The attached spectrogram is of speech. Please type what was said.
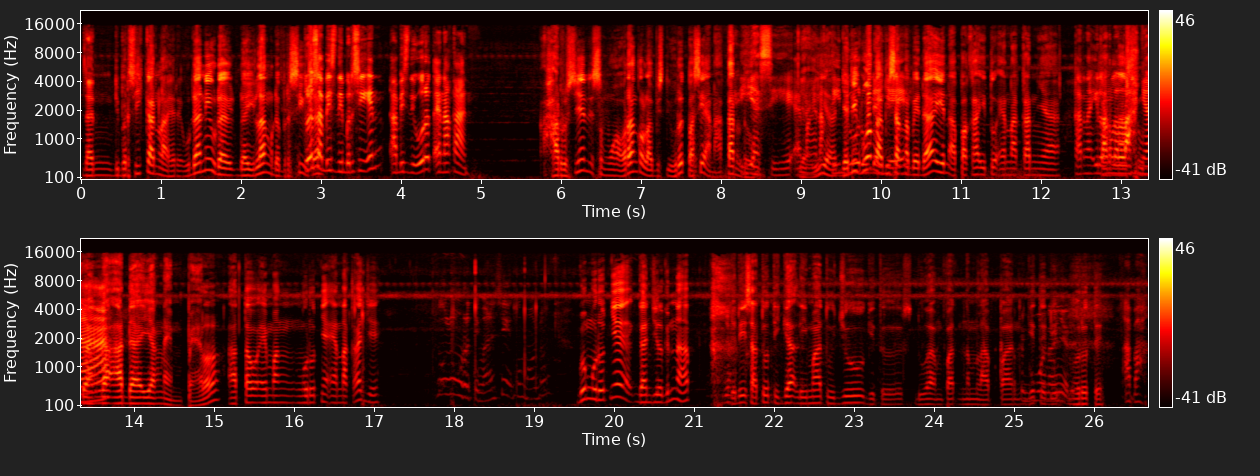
dan dibersihkan lah akhirnya. Udah nih udah udah hilang udah bersih terus udah. habis dibersihin habis diurut enakan Harusnya semua orang kalau habis diurut pasti enakan dong. iya sih Ya emang enak iya. tidur Jadi gua udah nggak bisa ngebedain apakah itu enakannya karena hilang lelahnya sudah nggak ada yang nempel atau emang ngurutnya enak aja. Lu urut di mana sih? Gue ngurutnya ganjil genap. Jadi satu tiga lima tujuh gitu, Terus dua empat enam delapan gitu di nanya deh. ngurutnya. apa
